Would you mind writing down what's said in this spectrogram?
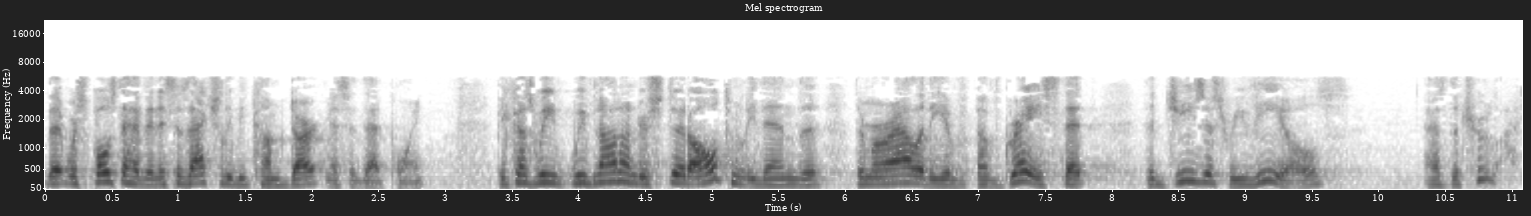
that we're supposed to have in us has actually become darkness at that point because we've, we've not understood ultimately then the, the morality of, of grace that, that Jesus reveals as the true light.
